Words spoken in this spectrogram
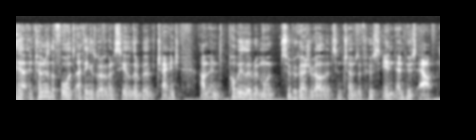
Yeah, in terms of the forwards, I think is where we're going to see a little bit of change um, and probably a little bit more Supercoach relevance in terms of who's in and who's out.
